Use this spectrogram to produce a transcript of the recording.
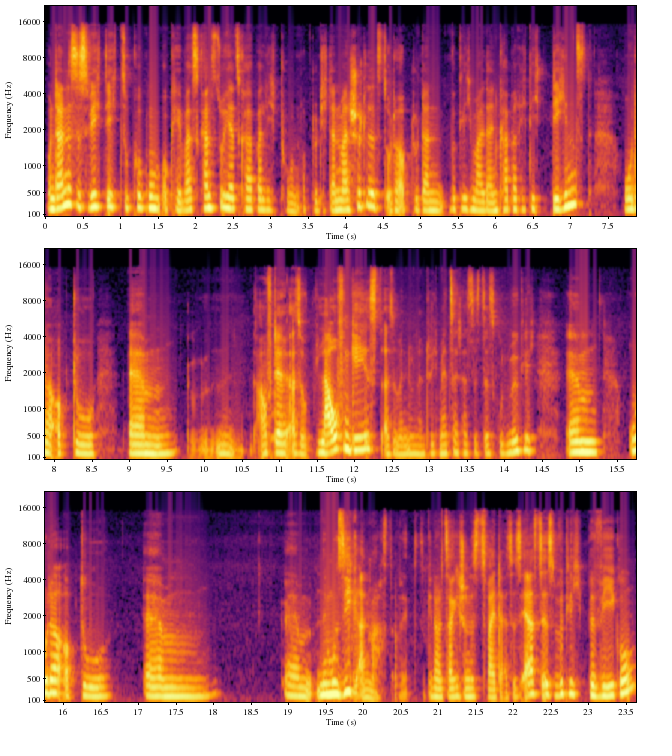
Und dann ist es wichtig zu gucken, okay, was kannst du jetzt körperlich tun? Ob du dich dann mal schüttelst oder ob du dann wirklich mal deinen Körper richtig dehnst oder ob du ähm, auf der, also laufen gehst, also wenn du natürlich mehr Zeit hast, ist das gut möglich, ähm, oder ob du ähm, ähm eine Musik anmachst. Genau, jetzt sage ich schon das Zweite. Also das Erste ist wirklich Bewegung,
